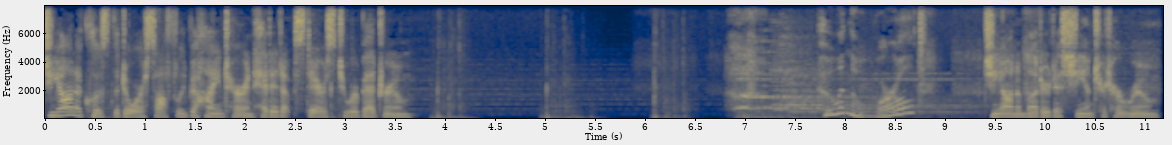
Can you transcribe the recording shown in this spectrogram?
Gianna closed the door softly behind her and headed upstairs to her bedroom. Who in the world? Gianna muttered as she entered her room.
